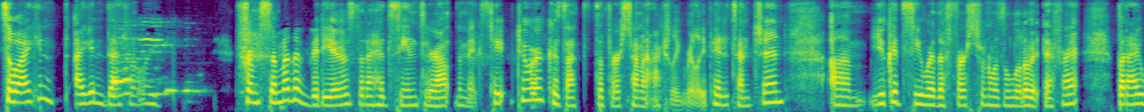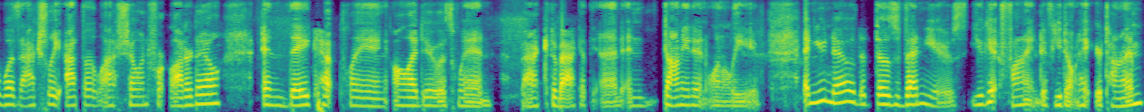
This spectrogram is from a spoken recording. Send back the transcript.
So I can I can definitely from some of the videos that I had seen throughout the mixtape tour, because that's the first time I actually really paid attention, um, you could see where the first one was a little bit different. But I was actually at the last show in Fort Lauderdale, and they kept playing All I Do Is Win back to back at the end, and Donnie didn't want to leave. And you know that those venues, you get fined if you don't hit your time. And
